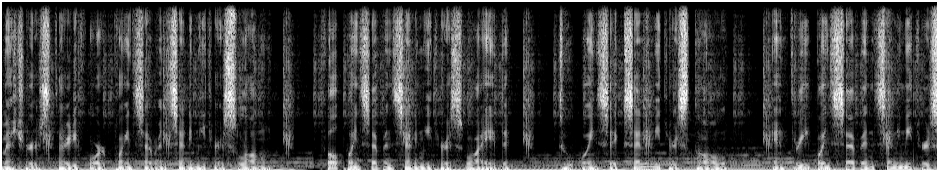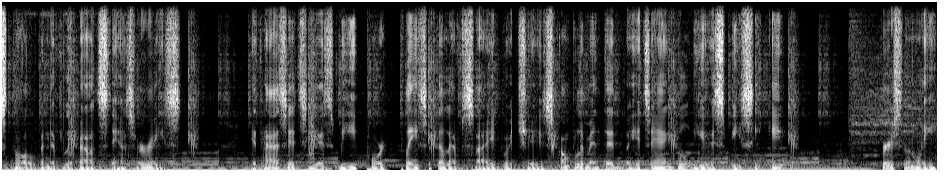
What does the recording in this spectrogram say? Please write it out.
measures 34.7 centimeters long, 12.7 centimeters wide, 2.6 centimeters tall, and 3.7 centimeters tall when the flip-out stands are raised. It has its USB port placed at the left side which is complemented by its angled USB-C cable. Personally,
